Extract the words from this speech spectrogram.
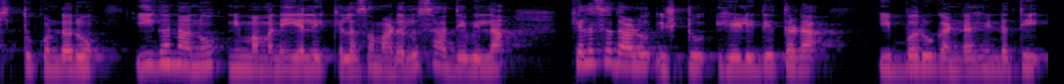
ಕಿತ್ತುಕೊಂಡರು. ಈಗ ನಾನು ನಿಮ್ಮ ಮನೆಯಲ್ಲಿ ಕೆಲಸ ಮಾಡಲು ಸಾಧ್ಯವಿಲ್ಲ. ಕೆಲಸದಾಳು ಇಷ್ಟು ಹೇಳಿದ್ದೇ ತಡ. ಇಬ್ಬರು ಗಂಡ ಹೆಂಡತಿ.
